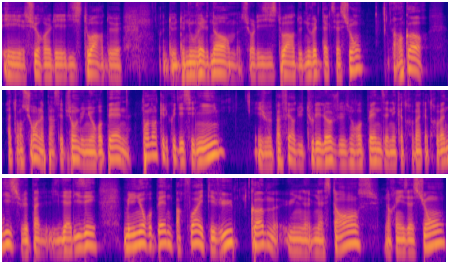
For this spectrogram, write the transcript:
Et sur l'histoire de, de, nouvelles normes, sur les histoires de nouvelles taxations, là encore, attention à la perception de l'Union européenne. Pendant quelques décennies, et je ne veux pas faire du tout l'éloge de l'Union européenne des années 80-90, je ne vais pas l'idéaliser, mais l'Union européenne parfois était vue comme une, instance, une organisation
